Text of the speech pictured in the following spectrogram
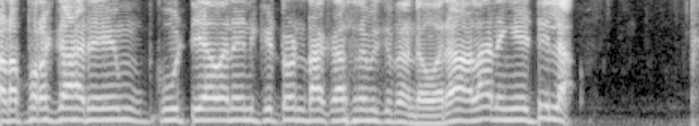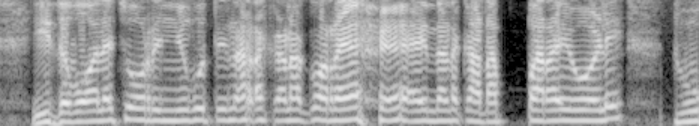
കടപ്പുറക്കാരെയും കൂട്ടി അവൻ എനിക്കിട്ട് ഉണ്ടാക്കാൻ ശ്രമിക്കുന്നുണ്ട്. ഒരാൾ അനങ്ങിയിട്ടില്ല. ഇതുപോലെ ചൊറിഞ്ഞു കുത്തി നടക്കണ കുറേ എന്താണ് കടപ്പറയോളി ടു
